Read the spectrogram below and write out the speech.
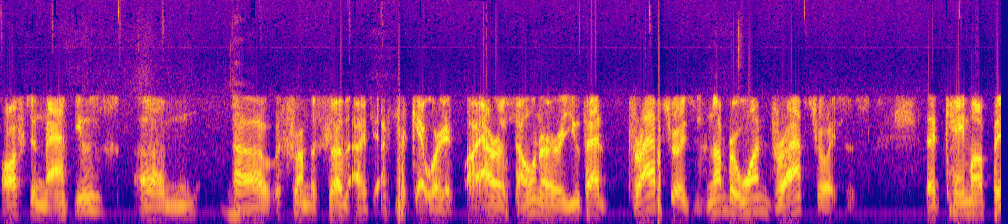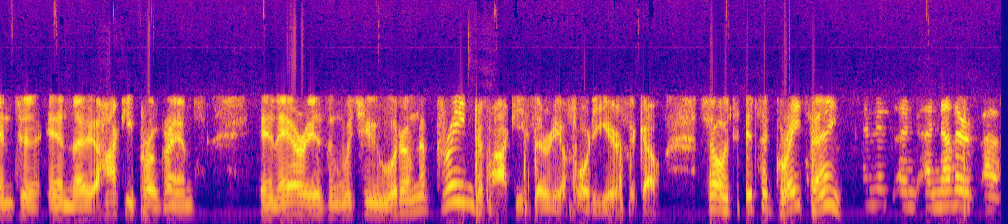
Auston Matthews um, uh, from a southern, I, I forget where, Arizona, or you've had draft choices, number one draft choices that came up into in the hockey programs in areas in which you wouldn't have dreamed of hockey 30 or 40 years ago. So it's it's a great thing. And there's an, another uh,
